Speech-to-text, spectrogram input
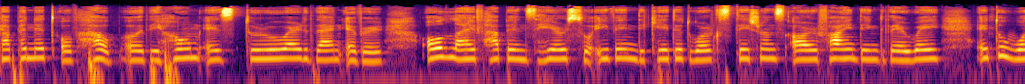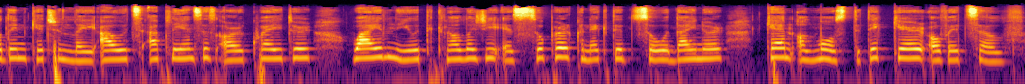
cabinet of hope or the home is truer than ever. All life happens here, so even dedicated workstations are finding their way into wooden kitchen layouts. Appliances are quieter, while new technology is super connected, so a diner can almost take care of itself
